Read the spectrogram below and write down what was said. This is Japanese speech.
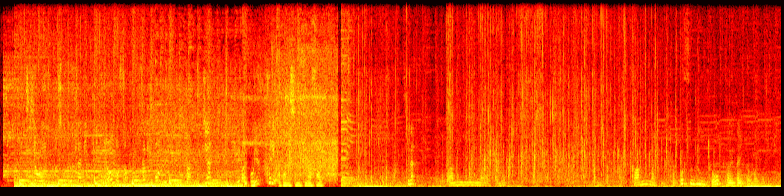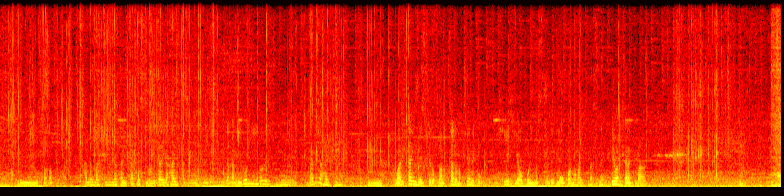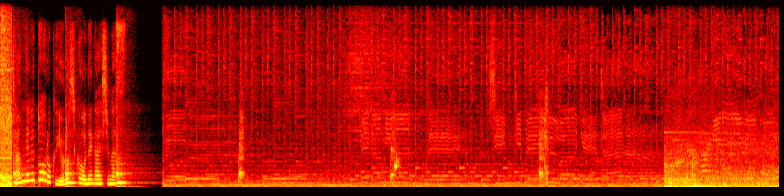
日常演舞の食歌日記へようこそさて本日の演舞はこちらではごゆっくりお楽しみください好きなファミリーマートのファミマキタコスミートを食べたいと思います。うん、この春巻きの中にタコスの具材が入ってるので、なんか緑色ですね。何が入ってるのうん、割りたいんですけど、割ったら間違いなく悲劇が起こりますので、もうこのままいきますね。では、いただきます。チャンネル登録よろしくお願いします。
